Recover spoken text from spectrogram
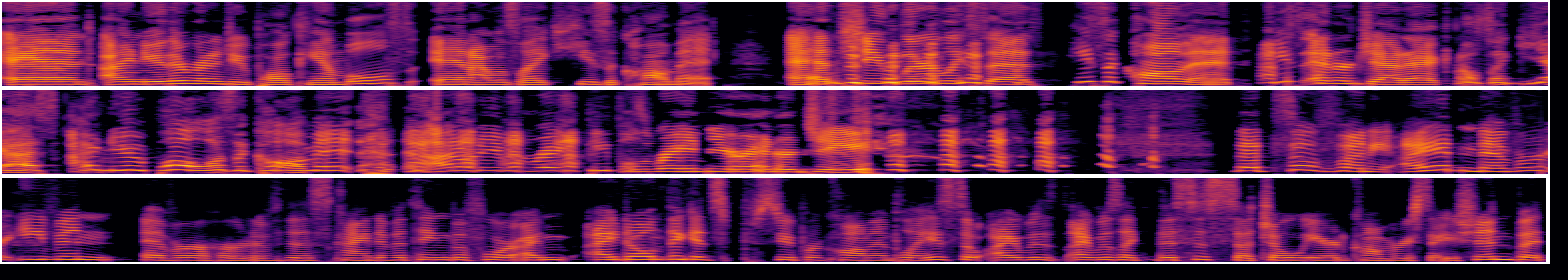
And I knew they were going to do Paul Campbell's. And I was like, He's a comet. And she literally says, He's a comet. He's energetic. And I was like, Yes, I knew Paul was a comet. And I don't even rate people's reindeer energy. That's so funny. I had never even ever heard of this kind of a thing before. I'm I don't think it's super commonplace. So I was I was like this is such a weird conversation, but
